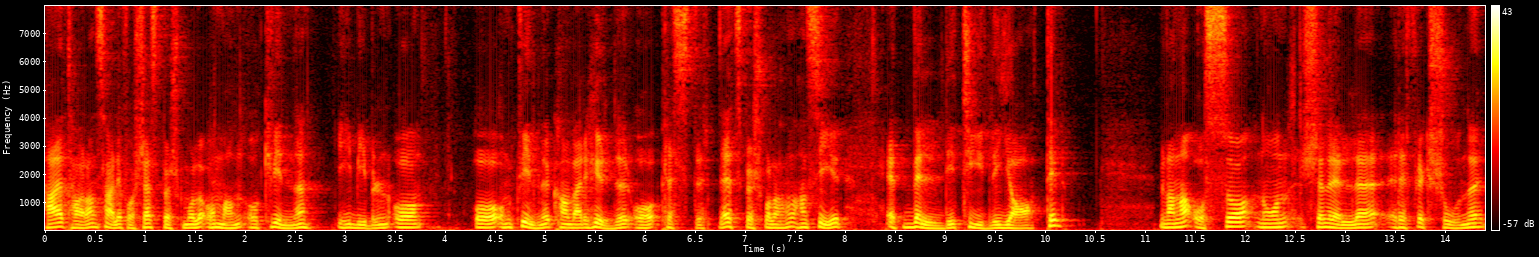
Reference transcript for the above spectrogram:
Her tar han særlig for seg spørsmålet om mann og kvinne i Bibelen. Og, og om kvinner kan være hyrder og prester. Det er et spørsmål han, han sier et veldig tydelig ja til. Men han har også noen generelle refleksjoner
